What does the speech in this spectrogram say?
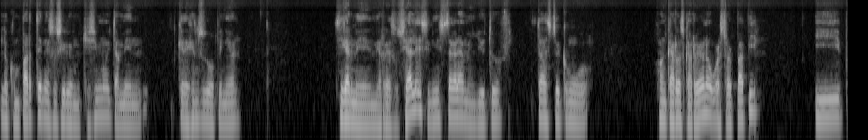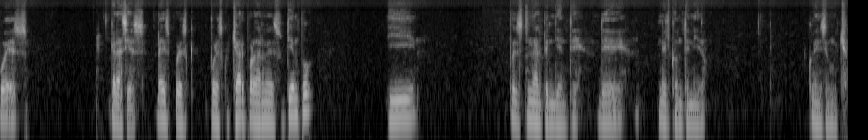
lo comparten, eso sirve muchísimo. Y también que dejen su opinión. Síganme en mis redes sociales, en Instagram, en YouTube. Estoy como Juan Carlos Carreón o Warstar Papi. Y pues, gracias. Gracias por, por escuchar, por darme su tiempo y pues estén al pendiente de, del contenido. Cuídense mucho.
